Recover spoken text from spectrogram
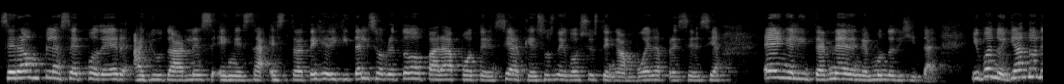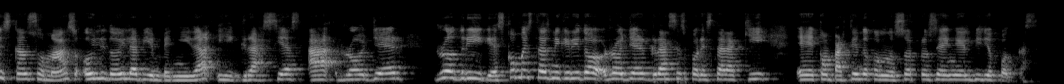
Será un placer poder ayudarles en esa estrategia digital y sobre todo para potenciar que esos negocios tengan buena presencia en el Internet, en el mundo digital. Y bueno, ya no les canso más. Hoy le doy la bienvenida y gracias a Roger. Rodríguez. ¿Cómo estás, mi querido Roger? Gracias por estar aquí eh, compartiendo con nosotros en el video podcast.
